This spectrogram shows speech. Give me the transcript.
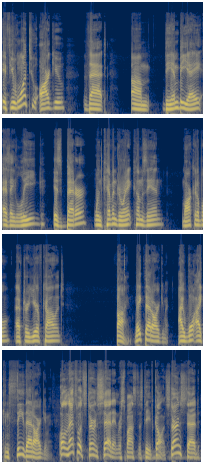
if you want to argue that um, the NBA as a league is better when Kevin Durant comes in, marketable, after a year of college, fine. Make that argument. I want. I can see that argument. Well, and that's what Stern said in response to Steve Cohen. Stern said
